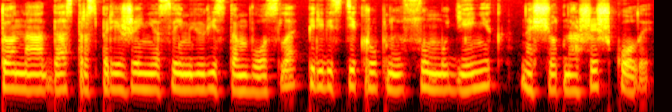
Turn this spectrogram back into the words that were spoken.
то она отдаст распоряжение своим юристам в Осло перевести крупную сумму денег на счет нашей школы.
